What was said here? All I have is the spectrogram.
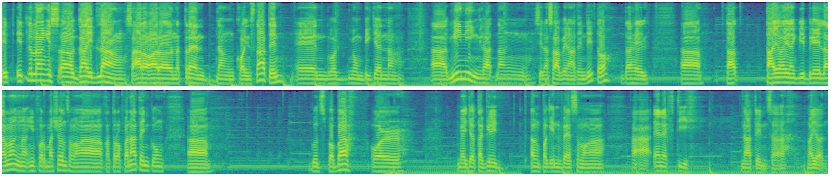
it, ito lang is uh, guide lang sa araw-araw na trend ng coins natin and wag nyong bigyan ng uh, meaning lahat ng sinasabi natin dito dahil uh, tayo ay nagbibigay lamang ng informasyon sa mga katropa natin kung uh, goods pa ba or medyo tagilid ang pag-invest sa mga uh, NFT natin sa ngayon.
